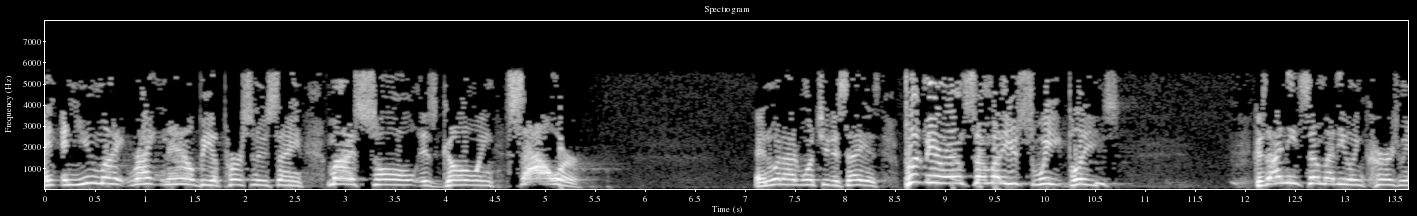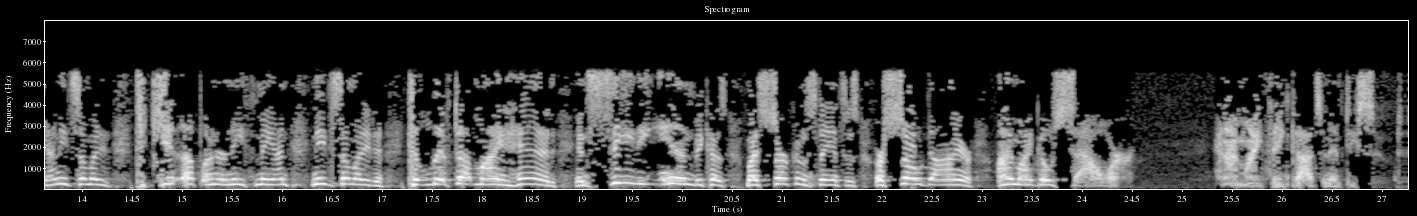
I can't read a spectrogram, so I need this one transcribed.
And, and you might right now be a person who's saying, My soul is going sour. And what I'd want you to say is, put me around somebody who's sweet, please. Because I need somebody to encourage me. I need somebody to get up underneath me. I need somebody to, to lift up my head and see the end because my circumstances are so dire. I might go sour. And I might think God's an empty suit.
